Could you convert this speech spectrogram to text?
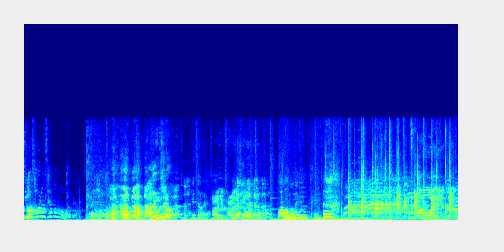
이거 33번 먹어야 돼요. 이호자. 괜찮아요. 아니 가만 있어. 아나 너무 행복해. 고마워 얘들아.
